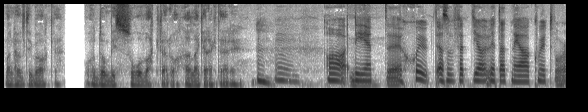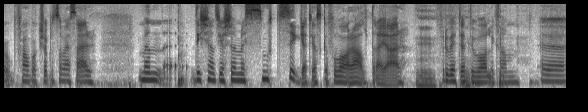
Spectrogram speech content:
man höll tillbaka. Och de blir så vackra då, alla karaktärer. Mm. Mm. Ja, det är ett uh, sjukt, alltså för att jag vet att när jag kom ut från workshopen så var jag så här, men det känns, jag känner mig smutsig att jag ska få vara allt det där jag är. Mm. För då vet jag att det var liksom, uh,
